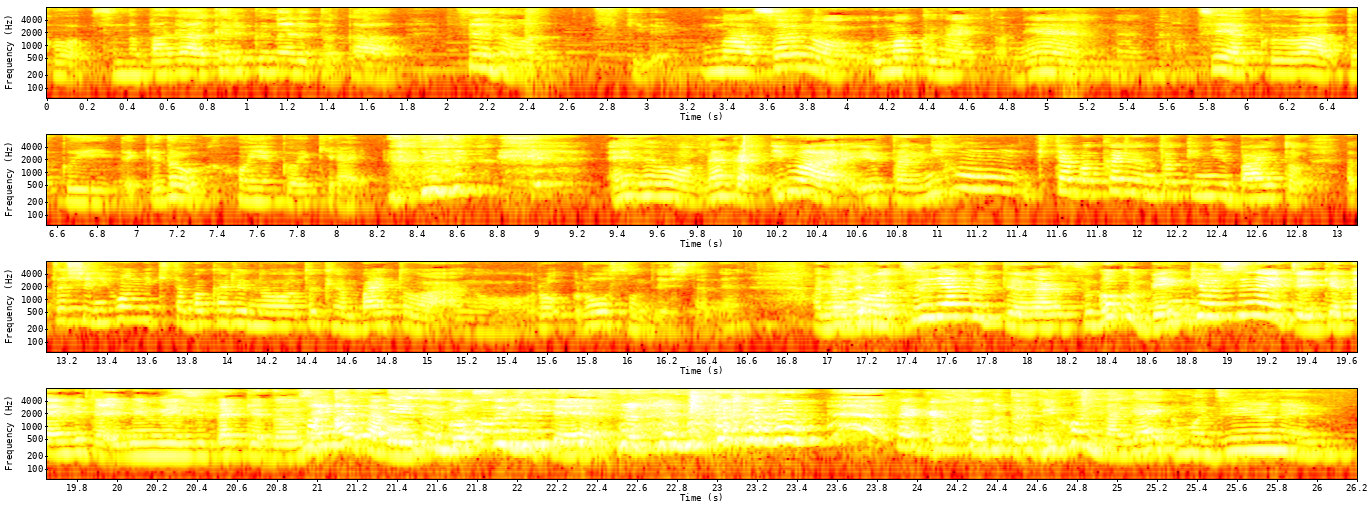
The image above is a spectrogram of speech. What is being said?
こうその場が明るくなるとかそういうのは好きで。まあそういうのうまくないとねなんか。通訳は得意だけど翻訳は嫌い。えでもなんか今言った日本来たばかりの時にバイト私日本に来たばかりの時のバイトはあのロローソンでしたね。あのおでも通訳っていうのはすごく勉強しないといけないみたいなイメージだけど、まあジェイナさんもす。ごすぎて。程 なんか本当に。日本長いもう14年。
